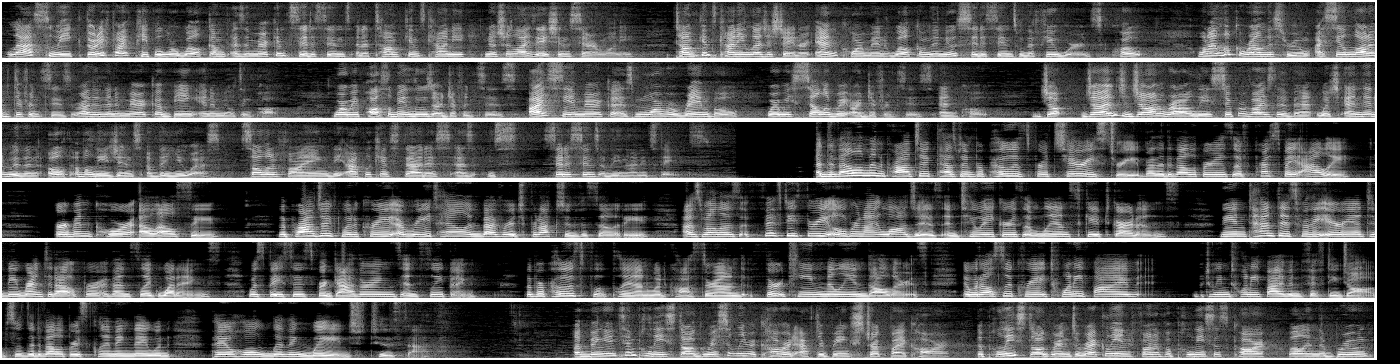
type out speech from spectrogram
Last week, 35 people were welcomed as American citizens at a Tompkins County neutralization ceremony. Tompkins County Legislator Anne Koreman welcomed the new citizens with a few words. Quote, When I look around this room, I see a lot of differences rather than America being in a melting pot, where we possibly lose our differences. I see America as more of a rainbow where we celebrate our differences. End quote. Ju Judge John Rowley supervised the event, which ended with an oath of allegiance of the U.S., solidifying the applicant's status as citizens of the United States. A development project has been proposed for Cherry Street by the developers of Press Bay Alley, Urban Core LLC. The project would create a retail and beverage production facility, as well as 53 overnight lodges and two acres of landscaped gardens. The intent is for the area to be rented out for events like weddings, with spaces for gatherings and sleeping. The proposed plan would cost around $13 million. It would also create 25, between 25 and 50 jobs, with the developers claiming they would pay a whole living wage to the staff. A Binghamton police dog recently recovered after being struck by a car. The police dog ran directly in front of a police's car while in the Broome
